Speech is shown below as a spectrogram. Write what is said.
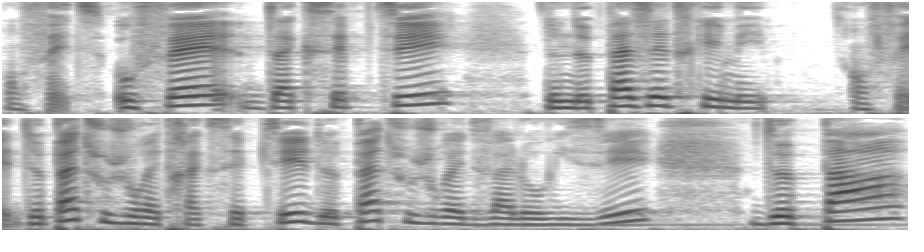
en fait, au fait d'accepter de ne pas être aimé, en fait, de pas toujours être accepté, de pas toujours être valorisé, de pas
